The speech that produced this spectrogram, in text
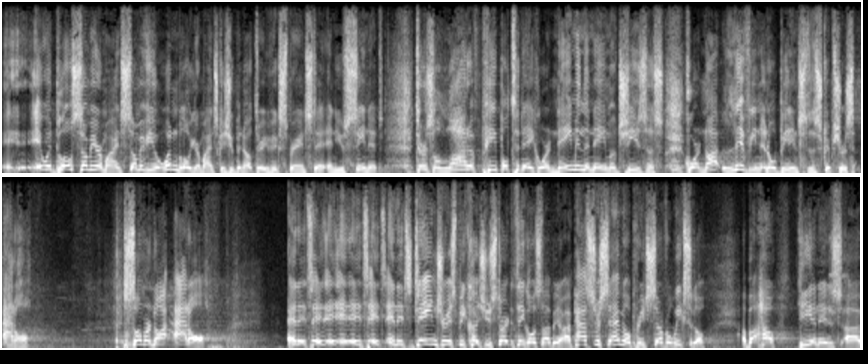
it would blow some of your minds. Some of you, it wouldn't blow your minds because you've been out there, you've experienced it, and you've seen it. There's a lot of people today who are naming the name of Jesus who are not living in obedience to the scriptures at all. Some are not at all. And it's, it, it, it's, it's, and it's dangerous because you start to think, oh, it's not big. Pastor Samuel preached several weeks ago about how he and his uh,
